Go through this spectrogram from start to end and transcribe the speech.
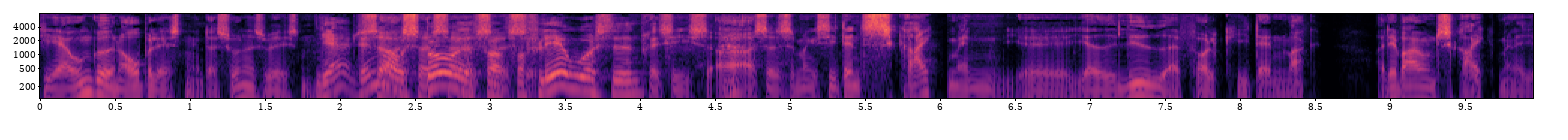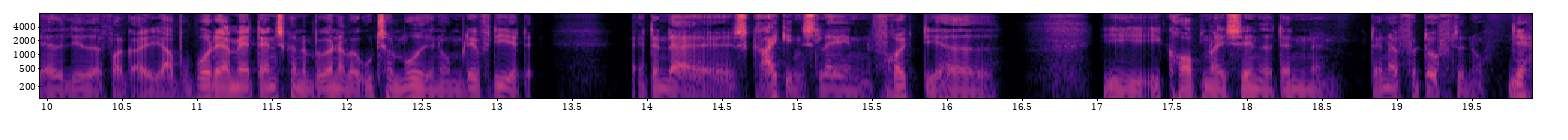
de har undgået en overbelastning af deres sundhedsvæsen. Ja, den så, var jo spået for, for flere uger siden. Præcis, og, ja. og så, så man kan sige, den skræk, man øh, jagede livet af folk i Danmark, og det var jo en skræk, man jagede livet af folk, og apropos det her med, at danskerne begynder at være utålmodige nu, men det er fordi, at, at den der øh, skrækindslagen, frygt, de havde i, i kroppen og i sindet, den, øh, den er forduftet nu. Ja.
